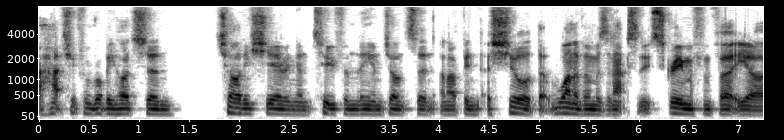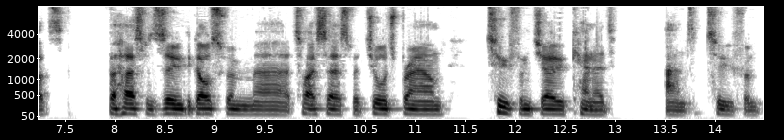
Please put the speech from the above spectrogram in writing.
a hat trick from Robbie Hodgson, Charlie Shearing, and two from Liam Johnson. And I've been assured that one of them was an absolute screamer from 30 yards. For Herstmonceux, the goals from uh, Ticehurst were George Brown, two from Joe Kennard, and two from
